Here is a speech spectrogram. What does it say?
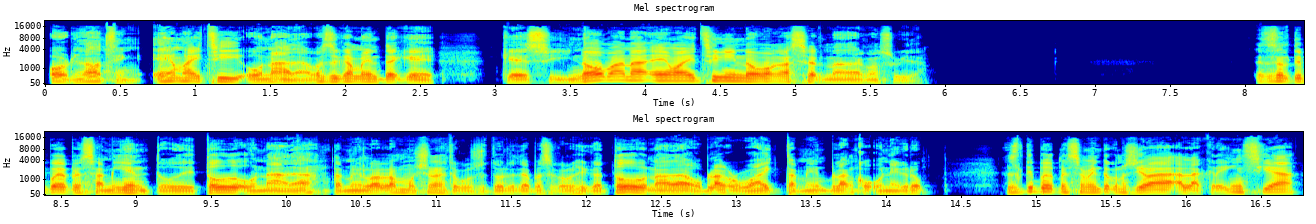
or nothing, MIT o nada. Básicamente que, que si no van a MIT no van a hacer nada con su vida. Ese es el tipo de pensamiento de todo o nada. También lo hablamos mucho en nuestro consultorio de terapia psicológica. Todo o nada, o black or white, también blanco o negro. Es el tipo de pensamiento que nos lleva a la creencia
